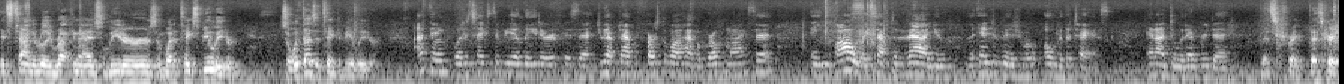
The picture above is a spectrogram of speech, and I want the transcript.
It's time to really recognize leaders and what it takes to be a leader. So what does it take to be a leader? I think what it takes to be a leader is that you have to have, a, first of all, have a growth mindset, and you always have to value the individual over the task. And I do it every day. That's great, that's great.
